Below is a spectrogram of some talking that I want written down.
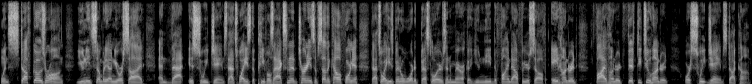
When stuff goes wrong, you need somebody on your side, and that is Sweet James. That's why he's the People's Accident Attorneys of Southern California. That's why he's been awarded Best Lawyers in America. You need to find out for yourself. 800 500 5200 or sweetjames.com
